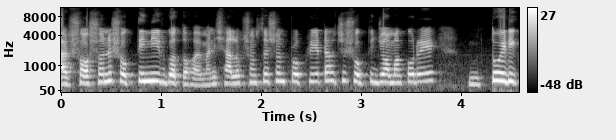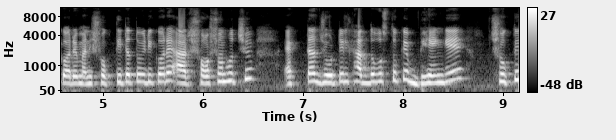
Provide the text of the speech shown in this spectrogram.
আর শ্বসনে শক্তি নির্গত হয়। মানে শালক সংশ্লেষণ প্রক্রিয়াটা হচ্ছে শক্তি জমা করে তৈরি করে মানে শক্তিটা তৈরি করে আর শ্বসন হচ্ছে একটা জটিল খাদ্যবস্তুকে ভেঙে শক্তি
